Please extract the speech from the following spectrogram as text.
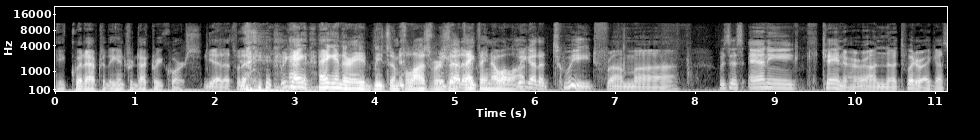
he quit after the introductory course. Yeah, that's what I think. We hang, hang in there, he'd meet some philosophers that got think they know a lot. We got a tweet from uh, was this Annie Kaner on uh, Twitter, I guess.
